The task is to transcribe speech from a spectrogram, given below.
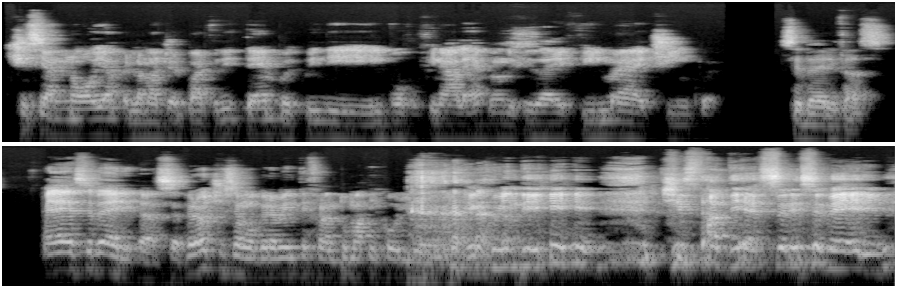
ci si annoia per la maggior parte del tempo e quindi il voto finale che abbiamo deciso dare al film è 5. Severitas. È Severitas, però ci siamo veramente frantumati coglioni e quindi ci sta di essere severi.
